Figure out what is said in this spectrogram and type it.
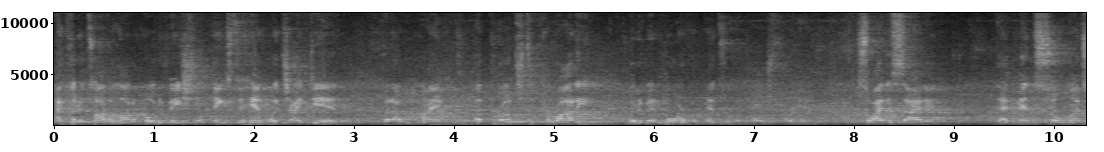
I could have taught a lot of motivational things to him, which I did, but I, my approach to karate would have been more of a mental approach for him. So I decided that meant so much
